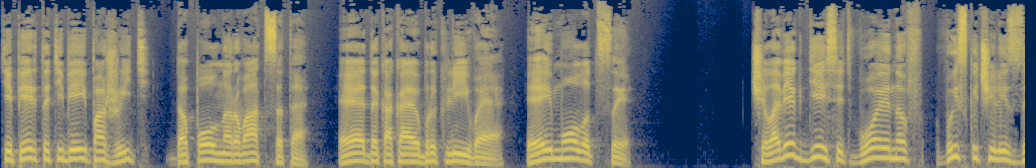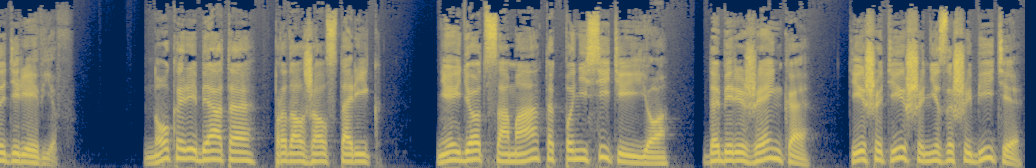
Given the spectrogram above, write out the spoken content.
Теперь-то тебе и пожить, да полно рваться-то. Э, да какая брыкливая! Эй, молодцы! Человек десять воинов выскочили из-за деревьев. «Ну-ка, ребята», — продолжал старик, — «не идет сама, так понесите ее. Да береженько, тише-тише, не зашибите,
